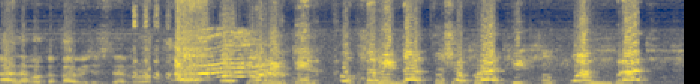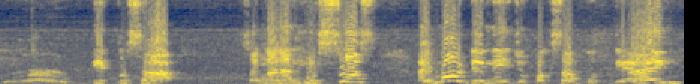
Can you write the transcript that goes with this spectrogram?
Alam ko, katawi, sister. bro. Otoridad, otoridad to siya, Brad. Dito kuan, Brad. Dito sa sa ngalan Jesus. Ay mo din eh, pagsabot di ay.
